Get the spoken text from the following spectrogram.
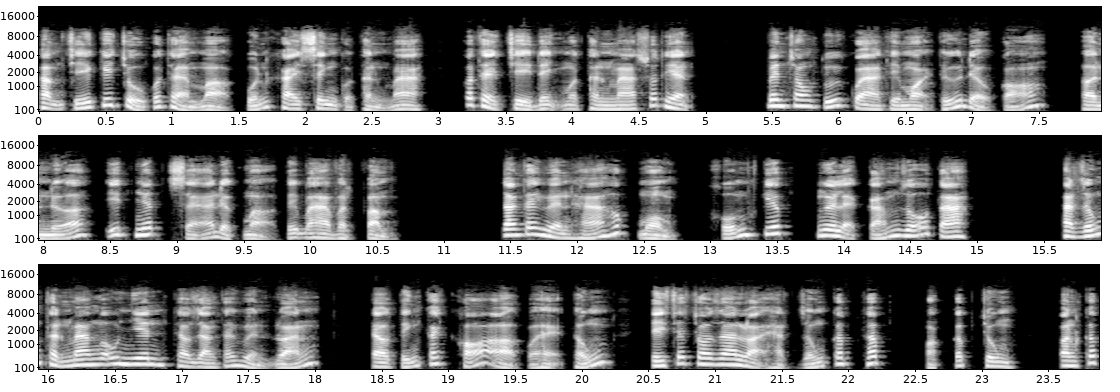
Thậm chí ký chủ có thể mở cuốn khai sinh của thần ma, có thể chỉ định một thần ma xuất hiện. Bên trong túi quà thì mọi thứ đều có, hơn nữa ít nhất sẽ được mở tới ba vật phẩm. Giang Thái Huyền há hốc mồm, khốn kiếp, ngươi lại cám dỗ ta. Hạt giống thần ma ngẫu nhiên, theo Giang Thái Huyền đoán, theo tính cách khó ở của hệ thống, thì sẽ cho ra loại hạt giống cấp thấp hoặc cấp trung, còn cấp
